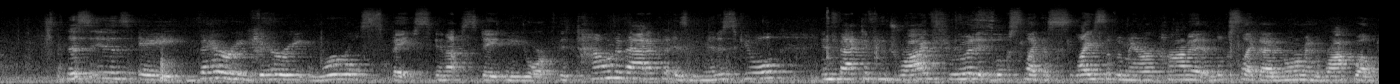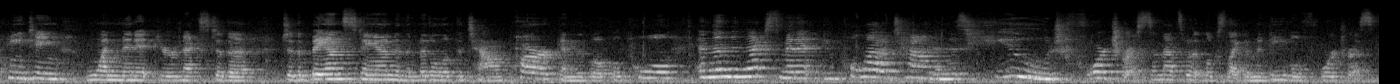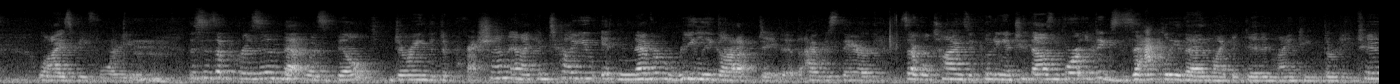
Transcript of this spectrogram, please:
This is a very, very rural space in upstate New York. The town of Attica is minuscule. In fact, if you drive through it, it looks like a slice of Americana. It looks like a Norman Rockwell painting. One minute you're next to the to the bandstand in the middle of the town park and the local pool, and then the next minute you pull out of town in this huge fortress, and that's what it looks like, a medieval fortress lies before you. Mm-hmm. This is a prison that was built during the Depression, and I can tell you it never really got updated. I was there several times, including in 2004. It looked exactly then like it did in 1932,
